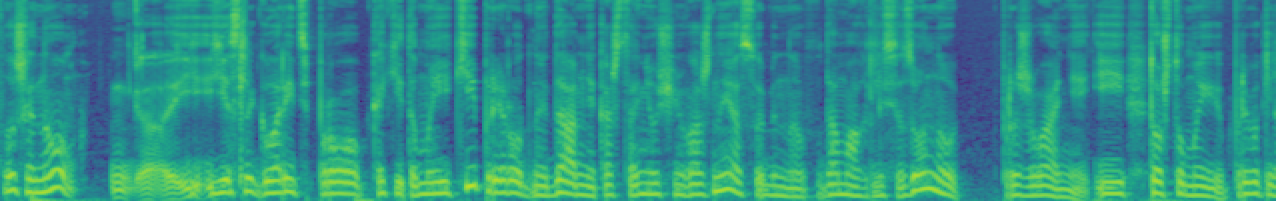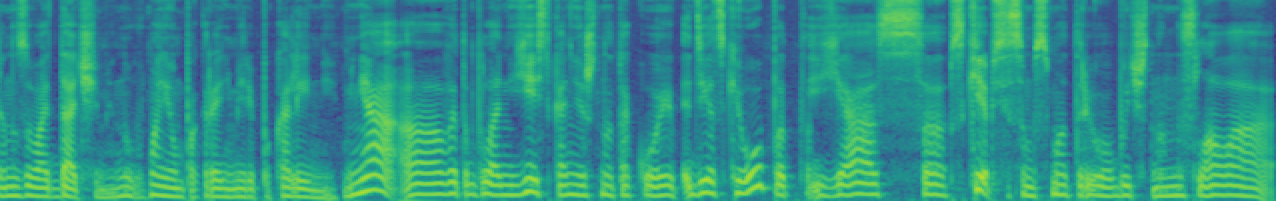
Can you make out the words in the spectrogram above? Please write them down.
Слушай, ну, если говорить про какие-то маяки природные, да, мне кажется, они очень важны, особенно в домах для сезонного проживания и то, что мы привыкли называть дачами, ну, в моем, по крайней мере, поколении. У меня а, в этом плане есть, конечно, такой детский опыт. Я с скепсисом смотрю обычно на слова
